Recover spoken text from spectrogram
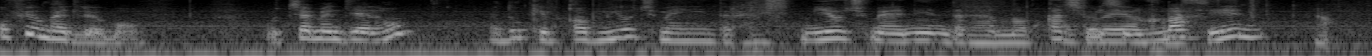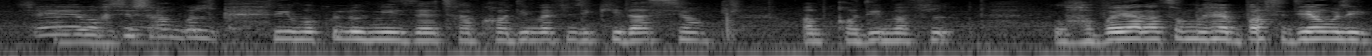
وفيهم هاد le mauve. والثمن ديالهم؟ هادو كيبقاو ب 180 درهم. 180 درهم. ما بقاتش هادو ريال 250 ايوا أختي اش غنقول لك اليوم كله ميزات. غنبقاو ديما في liquidation غنبقاو ديما في الهبيرات والمهبات ديالي.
